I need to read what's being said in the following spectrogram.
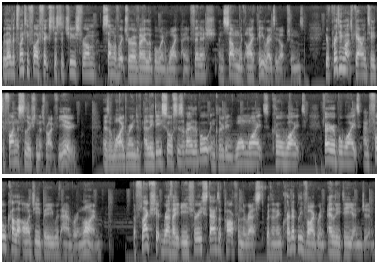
With over 25 fixtures to choose from, some of which are available in white paint finish and some with IP rated options, you're pretty much guaranteed to find the solution that's right for you. There's a wide range of LED sources available, including warm white, cool white, variable white, and full colour RGB with amber and lime. The flagship Reve E3 stands apart from the rest with an incredibly vibrant LED engine,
